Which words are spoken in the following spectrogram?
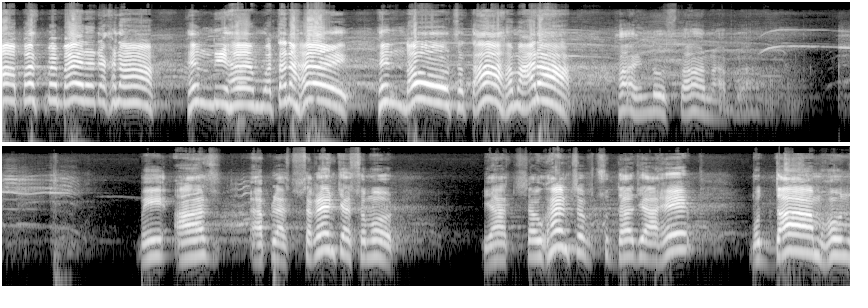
आपस में बैर रखना. हिंदी है वतन है हिंदोस्ता हमारा। हा हिंदुस्तान आपला। मी आज आपल्या सगळ्यांच्या समोर या चौघांचं सुद्धा जे आहे मुद्दाम होऊन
